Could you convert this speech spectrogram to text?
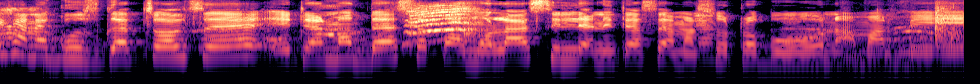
এখানে ঘুষ গাছ চলছে, এটার মধ্যে আছে কমলা, সিল্লানিতে আছে আমার ছোট বোন, আমার মেয়ে।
